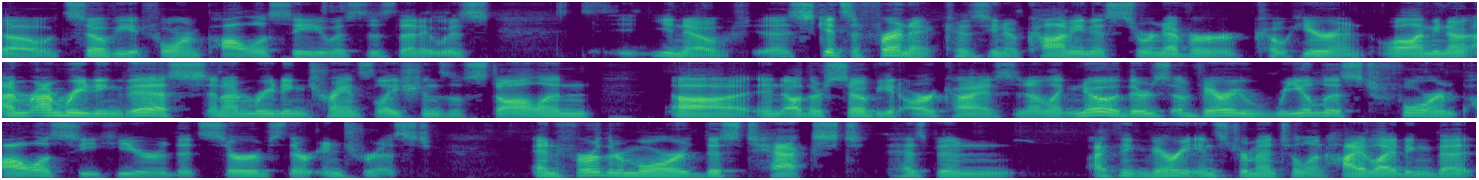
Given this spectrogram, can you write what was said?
uh, Soviet foreign policy was is that it was you know uh, schizophrenic because you know communists were never coherent. Well, I mean, I'm I'm reading this and I'm reading translations of Stalin uh, and other Soviet archives, and I'm like, no, there's a very realist foreign policy here that serves their interest. And furthermore, this text has been, I think, very instrumental in highlighting that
